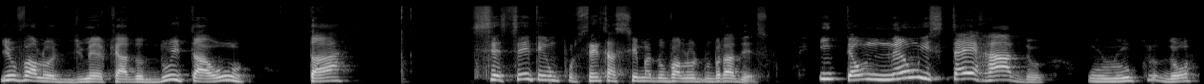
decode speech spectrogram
E o valor de mercado do Itaú está 61% acima do valor do Bradesco. Então não está errado o lucro do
